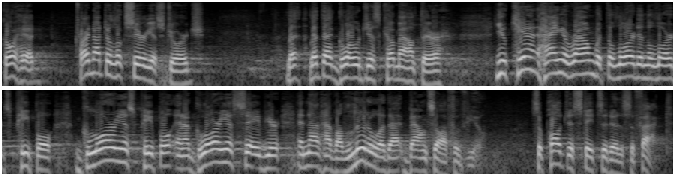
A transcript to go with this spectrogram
Go ahead. Try not to look serious, George. Let, let that glow just come out there. You can't hang around with the Lord and the Lord's people, glorious people and a glorious Savior, and not have a little of that bounce off of you. So Paul just states it as a fact.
